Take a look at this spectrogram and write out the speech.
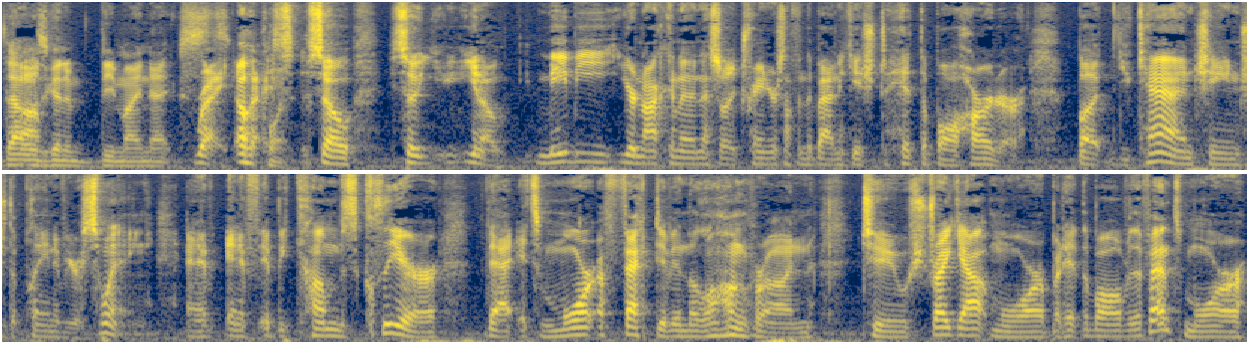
that was um, going to be my next Right. Okay. point. So, so you you know, maybe you're not going to necessarily train yourself in the batting cage to hit the ball harder, but you can change the plane of your swing. And if, and if it becomes clear that it's more effective in the long run to strike out more but hit the ball over the fence more,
